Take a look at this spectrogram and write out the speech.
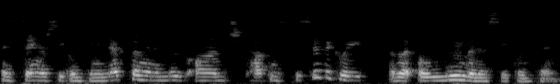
and Sanger sequencing. And next I'm going to move on to talking specifically about Illumina sequencing.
